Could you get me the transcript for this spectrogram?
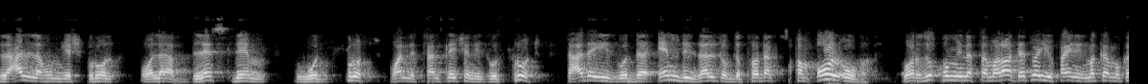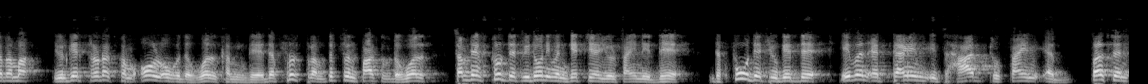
لَعَلَّهُمْ يَشْكُرُونَ Allah bless them with fruit. One translation is with fruit. The other is with the end result of the products from all over. وَرْزُقْهُمْ مِنَ الثَّمَرَاتِ That's why you find in Makkah Mukarramah, you'll get products from all over the world coming there. The fruit from different parts of the world. Sometimes fruit that we don't even get here, you'll find it there. The food that you get there, even at times it's hard to find a person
